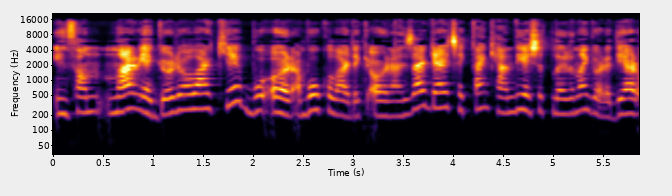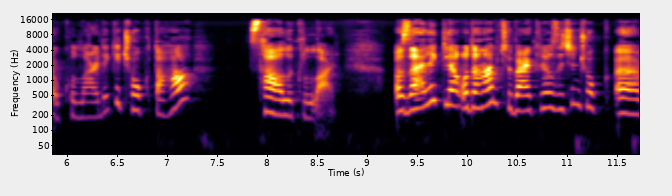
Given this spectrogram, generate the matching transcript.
insanlar ya görüyorlar ki bu öğren bu okullardaki öğrenciler gerçekten kendi yaşıtlarına göre diğer okullardaki çok daha sağlıklılar. Özellikle o dönem tüberküloz için çok e,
